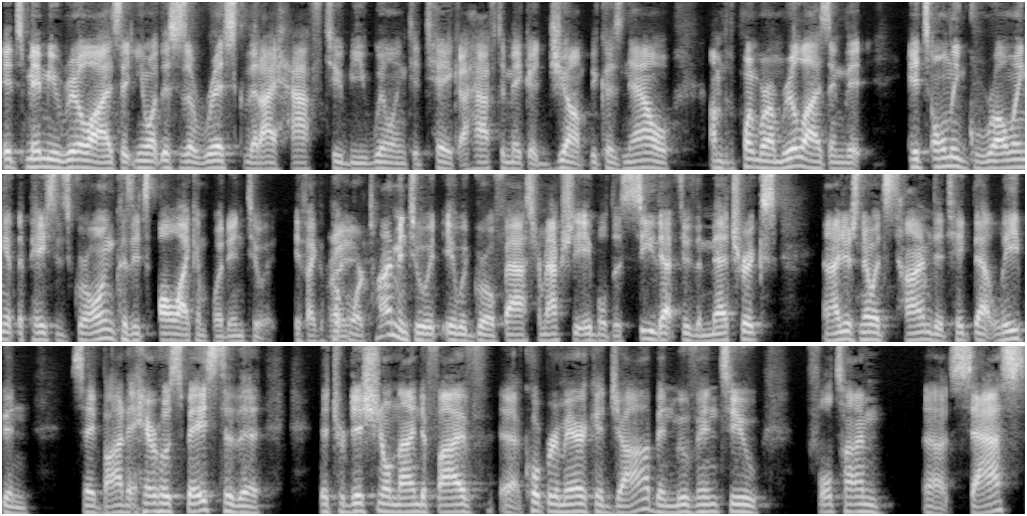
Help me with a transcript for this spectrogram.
it's made me realize that you know what this is a risk that I have to be willing to take. I have to make a jump because now I'm to the point where I'm realizing that it's only growing at the pace it's growing because it's all I can put into it. If I could put right. more time into it, it would grow faster. I'm actually able to see that through the metrics, and I just know it's time to take that leap and say bye to aerospace to the the traditional nine to five uh, corporate America job and move into full time uh, SaaS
